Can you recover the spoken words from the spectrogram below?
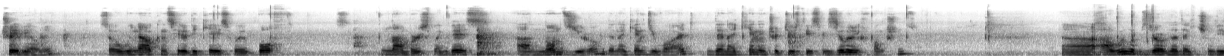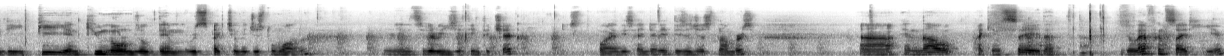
trivially. So we now consider the case where both numbers like this are non-zero, then I can divide, then I can introduce these auxiliary functions. Uh, I will observe that actually the p and q norms of them respectively just 1. And it's a very easy thing to check, just by this identity, these are just numbers. Uh, and now I can say that the left hand side here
